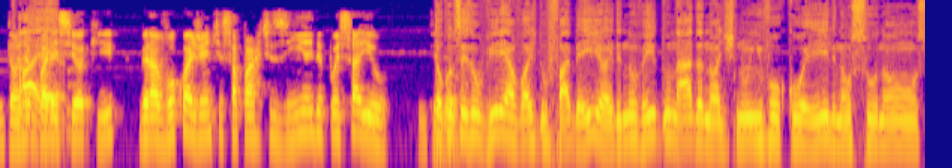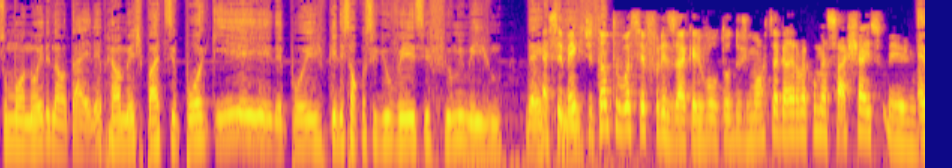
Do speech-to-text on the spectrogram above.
Então ele ah, apareceu é? aqui, gravou com a gente essa partezinha e depois saiu. Entendeu? Então quando vocês ouvirem a voz do Fábio aí, ó, ele não veio do nada, não, a gente não invocou ele, não, su, não sumonou ele não, tá? Ele realmente participou aqui e depois, porque ele só conseguiu ver esse filme mesmo. Né, é, se bem que de tanto você frisar que ele voltou dos mortos, a galera vai começar a achar isso mesmo. É,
